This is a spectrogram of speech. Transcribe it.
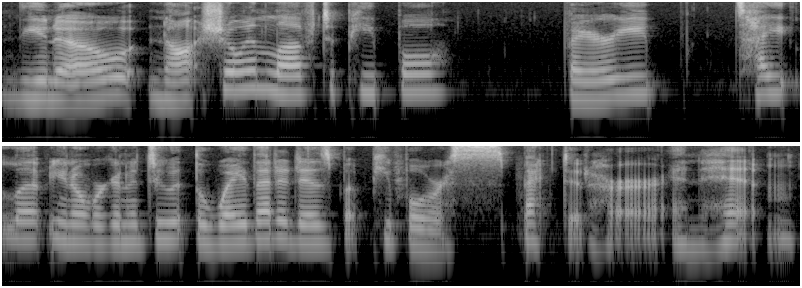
You know, not showing love to people, very tight lip, you know, we're going to do it the way that it is, but people respected her and him.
